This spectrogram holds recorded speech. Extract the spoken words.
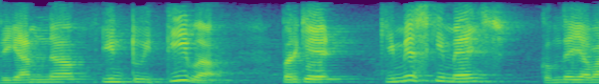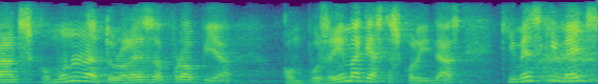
diguem-ne, intuïtiva, perquè qui més qui menys, com deia abans, com una naturalesa pròpia, com posseïm aquestes qualitats, qui més qui menys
